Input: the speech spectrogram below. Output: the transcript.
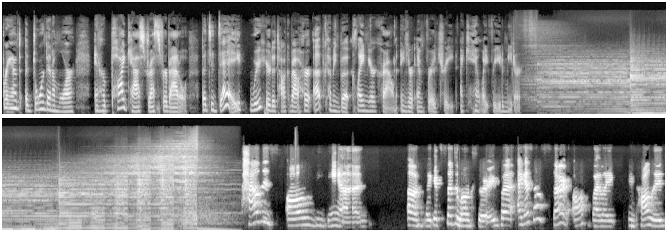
brand Adorned in Armor and her podcast Dressed for Battle. But today we're here to talk about her upcoming book, Claim Your Crown, and you're in for a treat. I can't wait for you to meet her. How this all began. Um, like it's such a long story, but I guess I'll start off by like in college.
